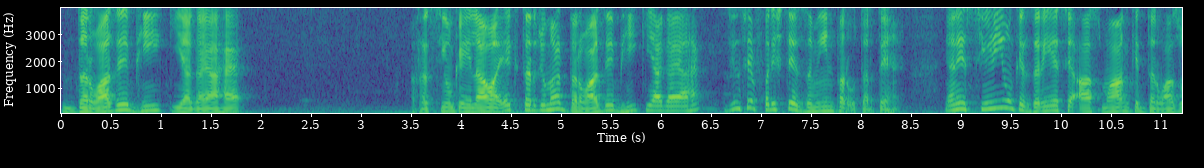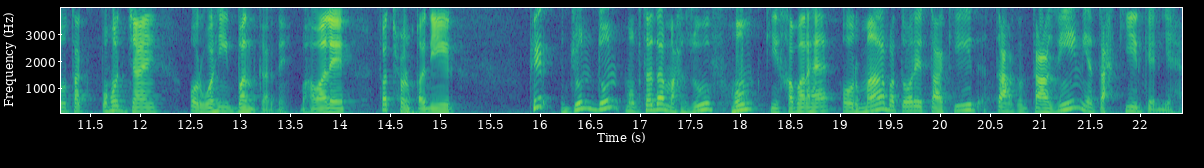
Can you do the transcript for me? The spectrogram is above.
دروازے بھی کیا گیا ہے۔ رسیوں کے علاوہ ایک ترجمہ دروازے بھی کیا گیا ہے جن سے فرشتے زمین پر اترتے ہیں۔ یعنی سیڑھیوں کے ذریعے سے آسمان کے دروازوں تک پہنچ جائیں اور وہی بند کر دیں۔ بحوالے فتح القدیر۔ پھر جن دن مبتدا محضوف ہم کی خبر ہے اور ماں بطور تاکید تعظیم یا تحقیر کے لیے ہے۔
